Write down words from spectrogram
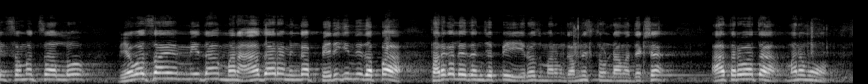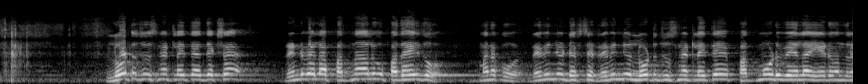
ఐదు సంవత్సరాల్లో వ్యవసాయం మీద మన ఆధారం ఇంకా పెరిగింది తప్ప తరగలేదని చెప్పి ఈరోజు మనం గమనిస్తూ ఉన్నాం అధ్యక్ష. ఆ తర్వాత మనము లోటు చూసినట్లయితే అధ్యక్ష రెండు వేల పద్నాలుగు పదహైదు మనకు రెవెన్యూ డెఫిసిట్ రెవెన్యూ లోటు చూసినట్లయితే పదమూడు వేల ఏడు వందల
